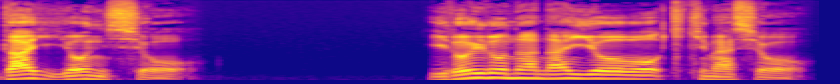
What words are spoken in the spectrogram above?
第4章。いろいろな内容を聞きましょう。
